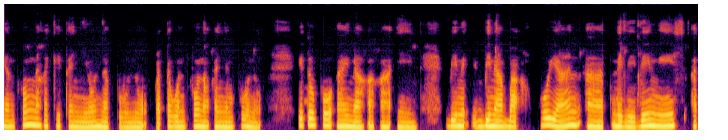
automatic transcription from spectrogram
Yan pong nakikita nyo na puno, katawan po ng kanyang puno. Ito po ay nakakain. Bin, binaba po yan at nililinis at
